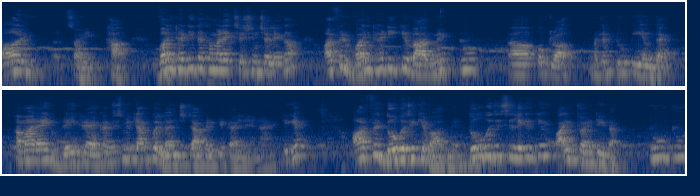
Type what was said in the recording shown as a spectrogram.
और सॉरी हाँ वन थर्टी तक हमारा एक सेशन चलेगा। और फिर वन थर्टी के बाद में टू ओ क्लॉक मतलब टू पी तक हमारा एक ब्रेक रहेगा, जिसमें कि आपको लंच जा करके कर लेना है, ठीक है? और फिर दो बजे के बाद में, दो बजे से लेकर के फाइव ट्वेंटी तक टू टू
